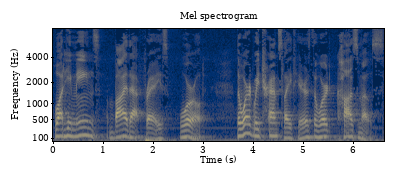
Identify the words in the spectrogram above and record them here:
what he means by that phrase, world. The word we translate here is the word cosmos.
